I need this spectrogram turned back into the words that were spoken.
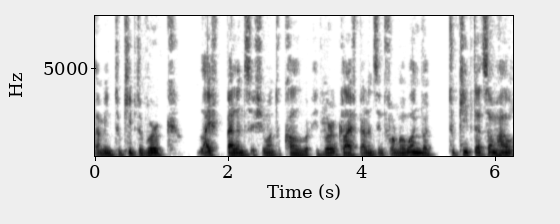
I mean to keep the work life balance, if you want to call it work life balance in Formula One, but to keep that somehow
